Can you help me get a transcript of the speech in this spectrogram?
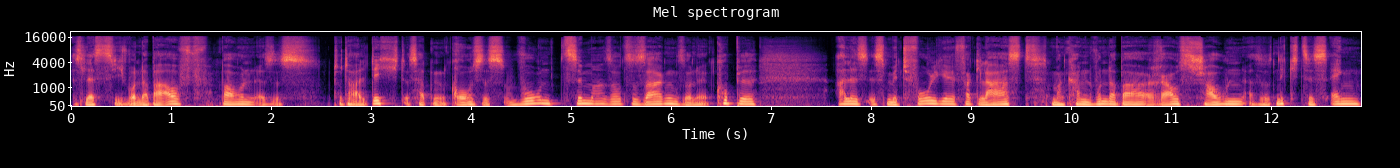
Es lässt sich wunderbar aufbauen. Es ist total dicht. Es hat ein großes Wohnzimmer sozusagen, so eine Kuppel. Alles ist mit Folie verglast. Man kann wunderbar rausschauen. Also nichts ist eng.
